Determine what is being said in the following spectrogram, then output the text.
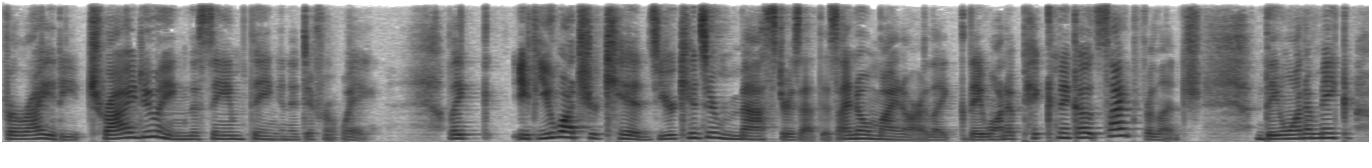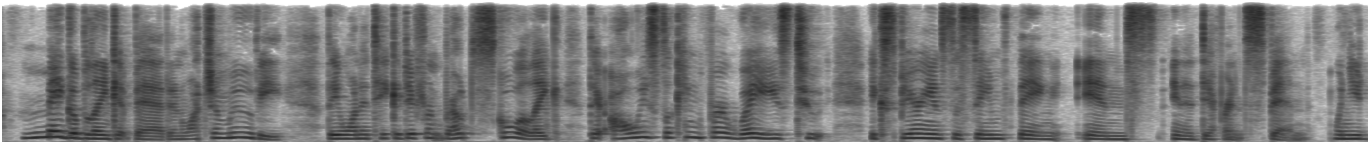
Variety, try doing the same thing in a different way. Like, if you watch your kids, your kids are masters at this. I know mine are. Like, they want to picnic outside for lunch. They want to make mega blanket bed and watch a movie. They want to take a different route to school. Like, they're always looking for ways to experience the same thing in in a different spin. When you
